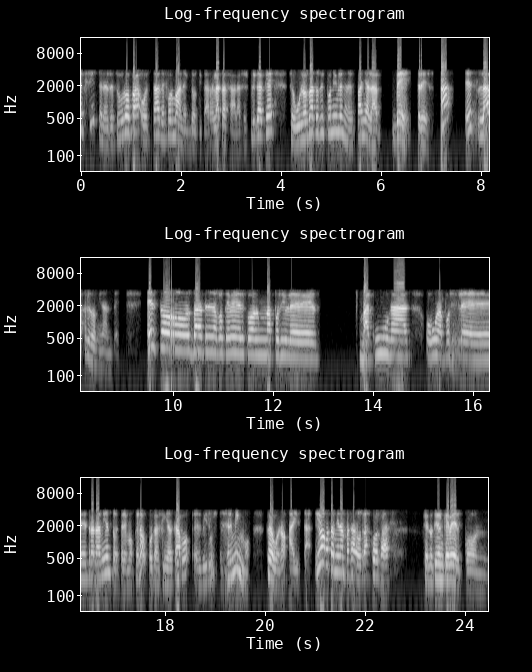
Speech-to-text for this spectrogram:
existe en el resto de Europa o está de forma anecdótica. Relata Salas. Explica que, según los datos disponibles, en España la B3A es la predominante. ¿Esto va a tener algo que ver con unas posibles vacunas o un posible tratamiento? Esperemos que no, porque al fin y al cabo el virus es el mismo. Pero bueno, ahí está. Y luego también han pasado otras cosas que no tienen que ver con,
